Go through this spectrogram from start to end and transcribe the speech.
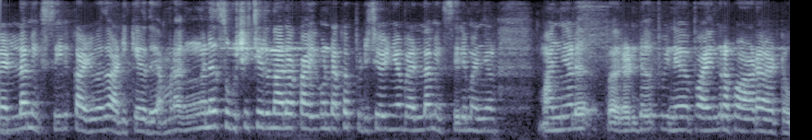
വെള്ളം മിക്സിയിൽ കഴിവതും അടിക്കരുത്. നമ്മളെങ്ങനെ സൂക്ഷിച്ചിരുന്നാലോ കൈ കൊണ്ടൊക്കെ പിടിച്ചു കഴിഞ്ഞാൽ വെള്ളം മിക്സിയിൽ മഞ്ഞൾ മഞ്ഞൾ പുരണ്ട് പിന്നെ ഭയങ്കര പാടാണ് കേട്ടോ.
